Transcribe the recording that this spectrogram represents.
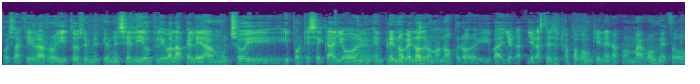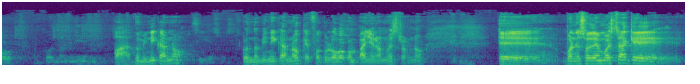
Pues aquí el arroyito se metió en ese lío que le iba a la pelea mucho y, porque se cayó en, pleno velódromo, ¿no? Pero iba, llegaste a escapar con quién era, con Mar Gómez o... Con Dominique. Ah, Dominique Arnaud. Sí, eso es. Con Dominique Arnaud, que fue luego compañero nuestro, ¿no? Eh, bueno, eso demuestra que,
